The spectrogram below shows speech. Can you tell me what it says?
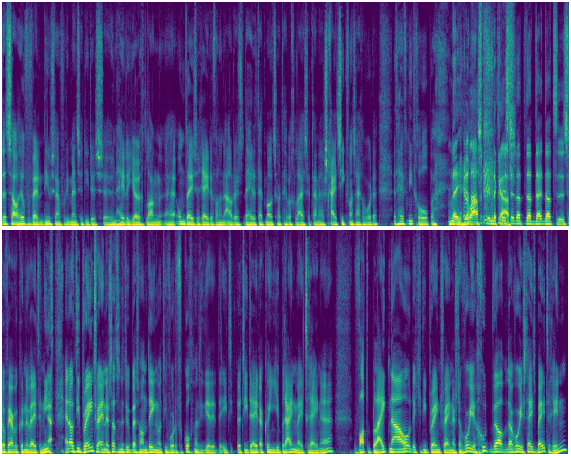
dat zal heel vervelend nieuws zijn voor die mensen die dus eh, hun hele jeugd lang eh, om deze reden van hun ouders de hele tijd Mozart hebben geluisterd en er scheidsziek van zijn geworden. Het heeft niet geholpen. Nee, helaas in de kaas. Tenminste, Dat, dat, dat, dat, zover we kunnen weten niet. En ook die brain trainers, dat is natuurlijk best wel een ding. Want die worden verkocht met het idee, het idee daar kun je je brein mee trainen. Wat blijkt nou dat je die brain trainers, daar word je, goed, wel, daar word je steeds beter in.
